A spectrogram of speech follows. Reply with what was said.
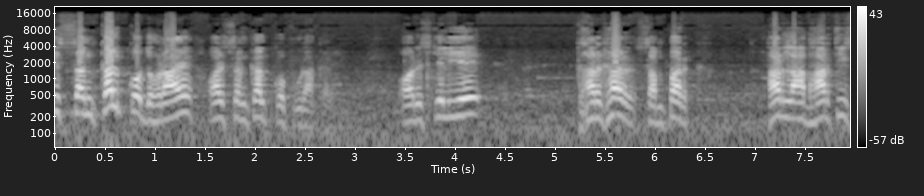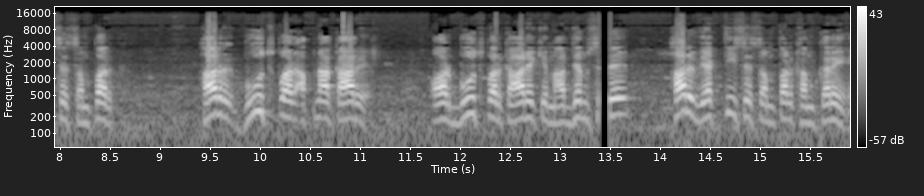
इस संकल्प को दोहराएँ और इस संकल्प को पूरा करें। और इसके लिए घर घर संपर्क हर लाभार्थी से संपर्क, हर बूथ पर अपना कार्य और बूथ पर कार्य के माध्यम से हर व्यक्ति से संपर्क हम करें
